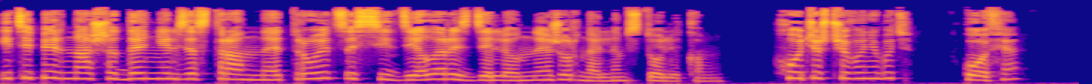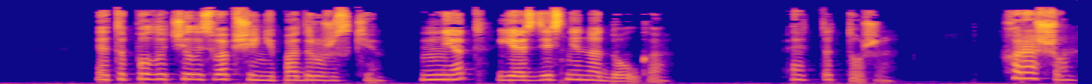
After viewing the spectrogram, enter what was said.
и теперь наша да нельзя странная троица сидела, разделенная журнальным столиком. «Хочешь чего-нибудь? Кофе?» Это получилось вообще не по-дружески. «Нет, я здесь ненадолго». «Это тоже». «Хорошо.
